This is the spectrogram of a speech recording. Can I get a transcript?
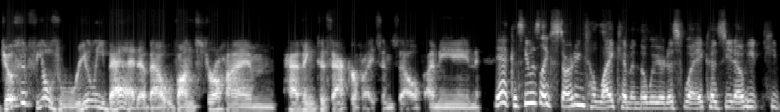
Joseph feels really bad about von Stroheim having to sacrifice himself. I mean, Yeah, because he was like starting to like him in the weirdest way. Because you know he he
